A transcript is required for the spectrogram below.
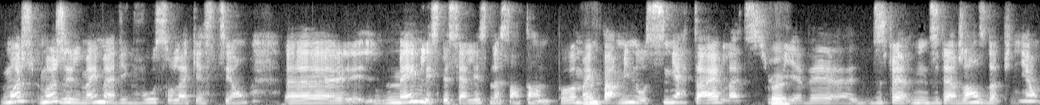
Moi, je- moi, j'ai le même avis que vous sur la question. Euh, même les spécialistes ne s'entendent pas. Même Ouais. parmi nos signataires là-dessus, Ouais. il y avait euh, une divergence d'opinion.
